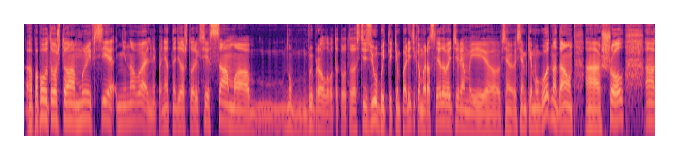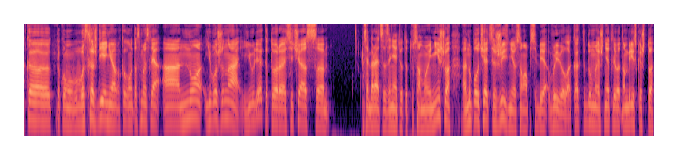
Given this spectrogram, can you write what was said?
А, по поводу того, что мы все не Навальный, понятное дело, что Алексей сам а, ну, выбрал вот эту вот стезю быть таким политиком и расследователем и э, всем, всем кем угодно, да, он а, шел а, к такому восхождению в каком-то смысле, а, но его жена Юлия, которая сейчас собирается занять вот эту самую нишу, а, ну, получается, жизнь ее сама по себе вывела. Как ты думаешь, нет ли в этом риска, что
